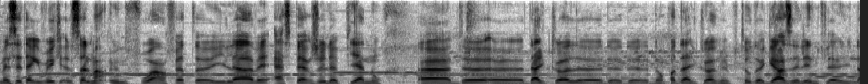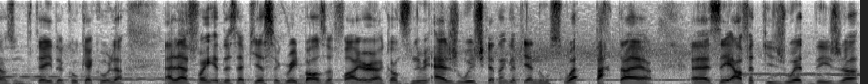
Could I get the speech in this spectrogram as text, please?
Mais c'est arrivé seulement une fois, en fait, il avait aspergé le piano euh, euh, d'alcool, euh, non pas d'alcool, mais plutôt de gasoline qu'il avait mis dans une bouteille de Coca-Cola. À la fin de sa pièce Great Balls of Fire, a continué à jouer jusqu'à temps que le piano soit par terre. Euh, c'est en fait qu'il jouait déjà.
